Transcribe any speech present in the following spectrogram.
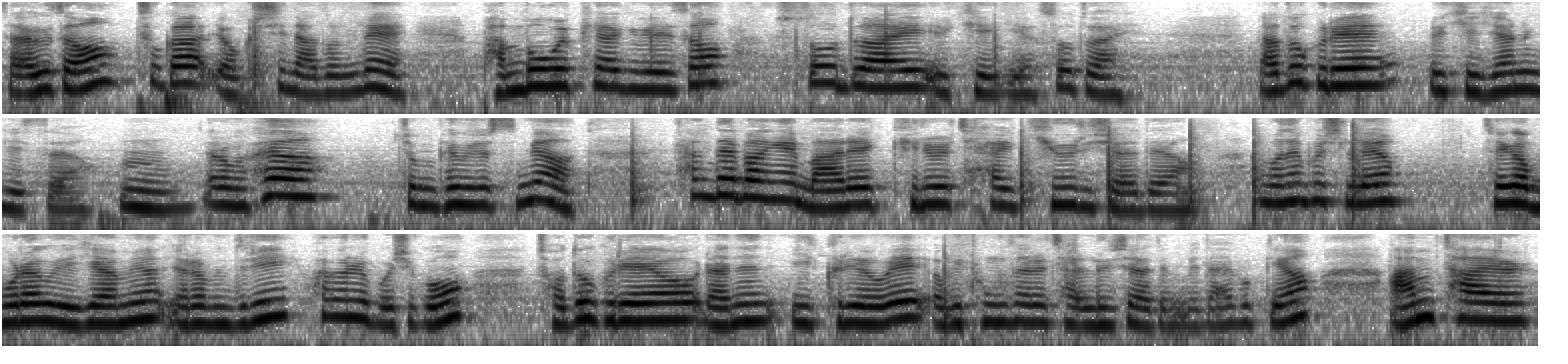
자, 여기서 to가 역시 나도인데 반복을 피하기 위해서 so do I 이렇게 얘기해요. so do I. 나도 그래 이렇게 얘기하는 게 있어요. 음, 여러분 회화 좀 배우셨으면 상대방의 말에 귀를 잘 기울이셔야 돼요. 한번 해보실래요? 제가 뭐라고 얘기하면 여러분들이 화면을 보시고 저도 그래요 라는 이 그래요에 여기 동사를 잘 넣으셔야 됩니다. 해볼게요. I'm tired.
